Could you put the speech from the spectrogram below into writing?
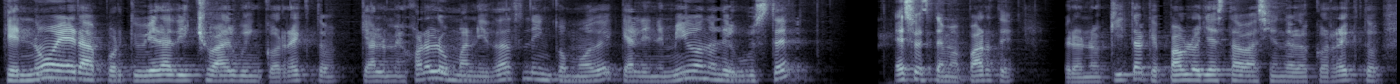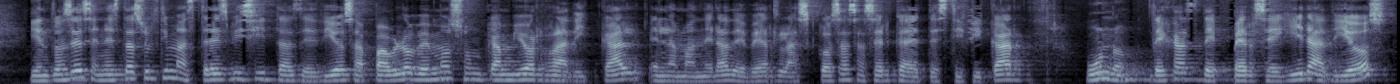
que no era porque hubiera dicho algo incorrecto, que a lo mejor a la humanidad le incomode, que al enemigo no le guste, eso es tema aparte, pero no quita que Pablo ya estaba haciendo lo correcto. Y entonces en estas últimas tres visitas de Dios a Pablo vemos un cambio radical en la manera de ver las cosas acerca de testificar. Uno, dejas de perseguir a Dios,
